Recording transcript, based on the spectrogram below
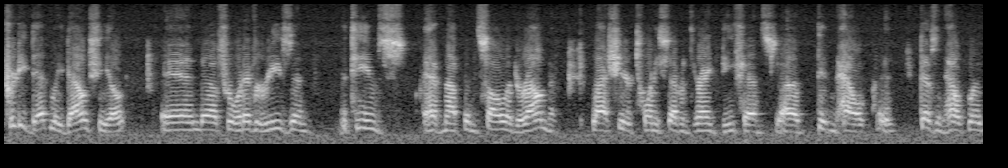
pretty deadly downfield. And uh, for whatever reason, the teams have not been solid around them. Last year, 27th ranked defense uh, didn't help. It doesn't help with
